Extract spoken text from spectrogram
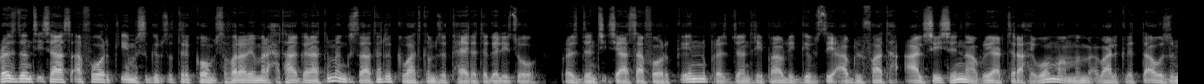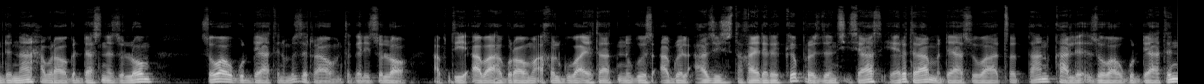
ፕረዚደንት ኢሳያስ ኣፈወርቂ ምስ ግብፂ እትርከቦም ዝተፈላለዩ መራሕቲ ሃገራትን መንግስታትን ርክባት ከምዘካየደ ተገሊፁ። ፕረዚደንት ኢሳያስ ኣፈወርቂን ፕረዚደንት ሪፓብሊክ ግብፂ ዓብዱልፋታሕ ኣል ሲሲን ኣብ ሪያድ ተራኺቦም ኣብ ምምዕባል ክልተኣዊ ዝምድናን ሓበራዊ ኣገዳስነት ዘለዎም ሰብኣዊ ጉዳያትን ምዝራቦም ተገሊጹ ኣሎ። ኣብቲ ኣብ ኣህጉራዊ ማእከል ጉባኤታት ንጉስ ዓብደልዓዚዝ ዝተኻየደ ርክብ፣ ፕረዚደንት ኢሳያስ፣ ኤርትራ ምድያት ዞባ ጸጥታን ካልእ ዞባዊ ጉዳያትን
